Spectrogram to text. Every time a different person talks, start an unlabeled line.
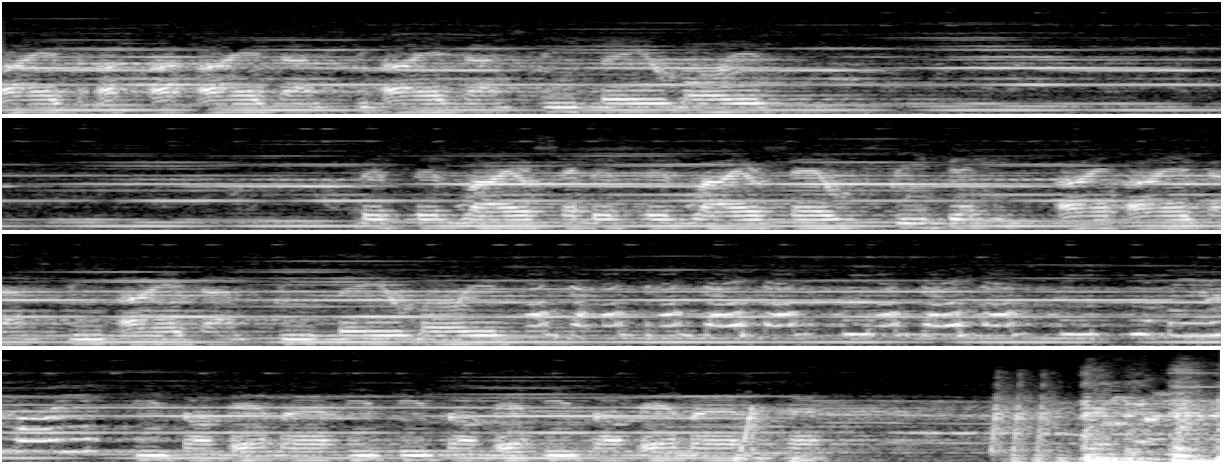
I, I, I, I can't speak, I can't speak their. This is why I said, this is why I said, speaking. I, I can't speak, I can't speak their voice. He's on them, uh, he's, on them, he's on them.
